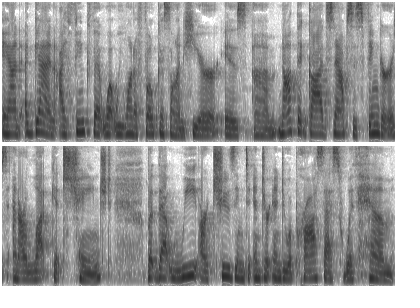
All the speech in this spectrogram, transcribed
And again, I think that what we want to focus on here is um, not that God snaps his fingers and our luck gets changed, but that we are choosing to enter into a process with him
